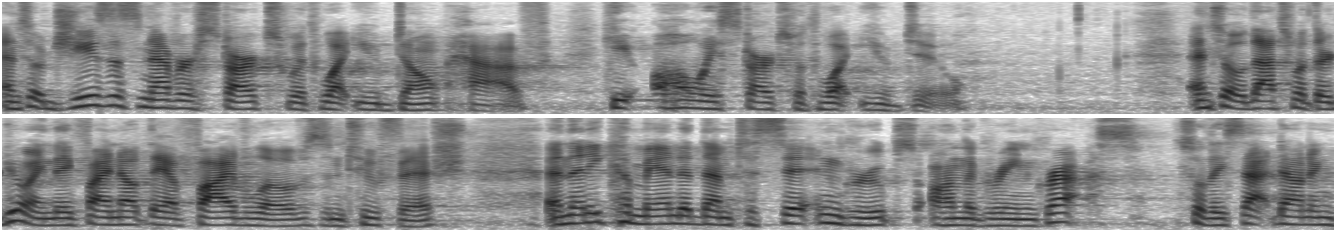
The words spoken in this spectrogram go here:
And so Jesus never starts with what you don't have, he always starts with what you do. And so that's what they're doing. They find out they have five loaves and two fish. And then he commanded them to sit in groups on the green grass. So they sat down in,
